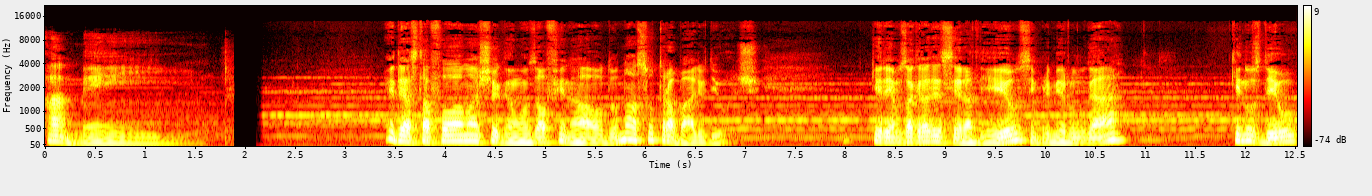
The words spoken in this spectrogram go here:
Amém. E desta forma chegamos ao final do nosso trabalho de hoje. Queremos agradecer a Deus, em primeiro lugar, que nos deu,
